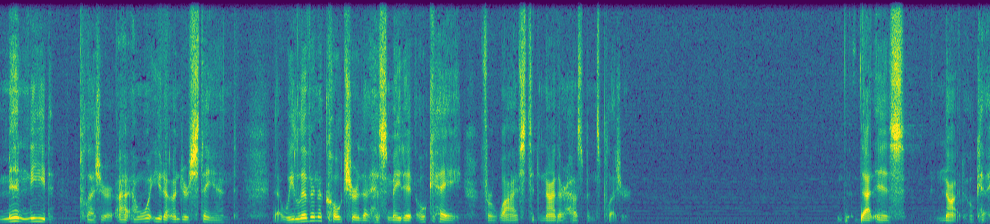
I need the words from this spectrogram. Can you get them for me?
Men need pleasure. I, I, want you to understand that we live in a culture that has made it okay for wives to deny their husbands pleasure. Th- that is not okay.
